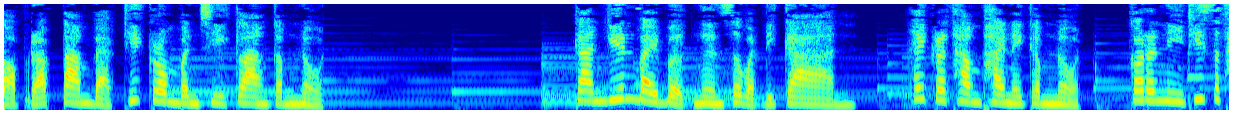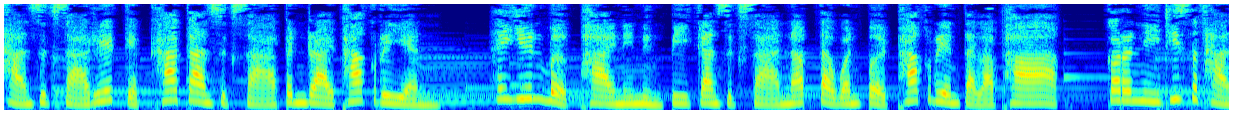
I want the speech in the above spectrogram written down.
ตอบรับตามแบบที่กรมบัญชีกลางกำหนด การยื่นใบเบิกเงินสวัสดิการ ให้กระทำภายในกำหนด กรณีที่สถานศึกษาเรียกเก็บค่าการศึกษาเป็นรายภาคเรียน ให้ยื่นเบิกภายในหนึ่งปีการศึกษานับแต่วันเปิดภาคเรียนแต่ละภาค กรณีที่สถาน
